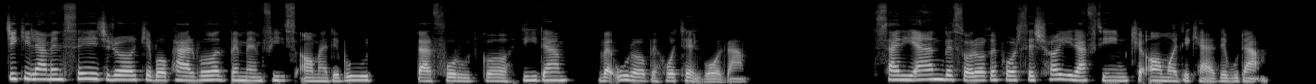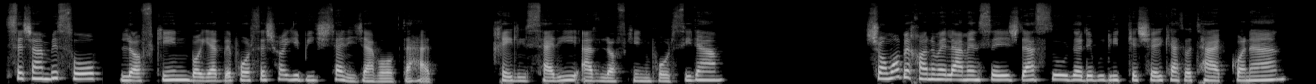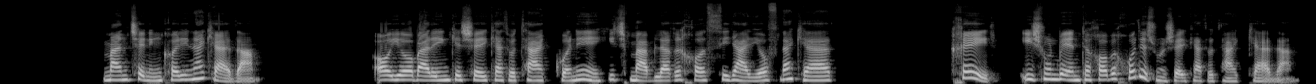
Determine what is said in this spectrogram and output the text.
جیکی لمن سیج را که با پرواز به منفیس آمده بود در فرودگاه دیدم و او را به هتل بردم. سریعا به سراغ پرسش هایی رفتیم که آماده کرده بودم. سهشنبه صبح لافکین باید به پرسش های بیشتری جواب دهد. خیلی سریع از لافکین پرسیدم. شما به خانم لمنسیج دستور داده بودید که شرکت رو ترک کنن؟ من چنین کاری نکردم. آیا برای اینکه شرکت رو ترک کنه هیچ مبلغ خاصی دریافت نکرد؟ خیر، ایشون به انتخاب خودشون شرکت رو ترک کردن.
